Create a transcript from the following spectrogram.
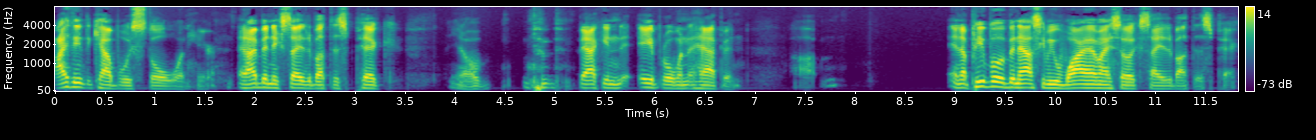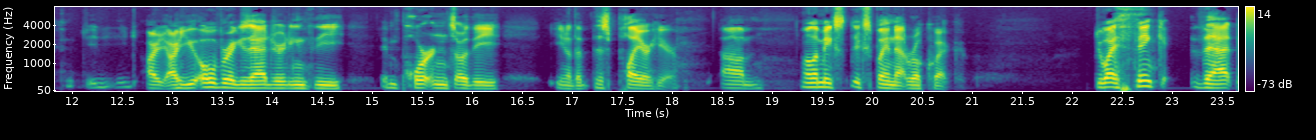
I think the Cowboys stole one here, and I've been excited about this pick. You know, back in April when it happened, and uh, people have been asking me why am I so excited about this pick? Are are you over exaggerating the importance or the you know the, this player here? Um, well, let me ex- explain that real quick. Do I think that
